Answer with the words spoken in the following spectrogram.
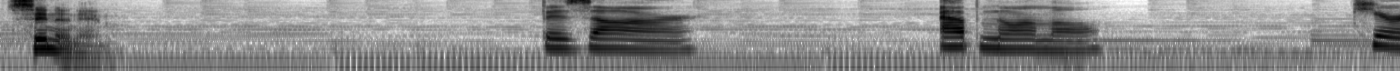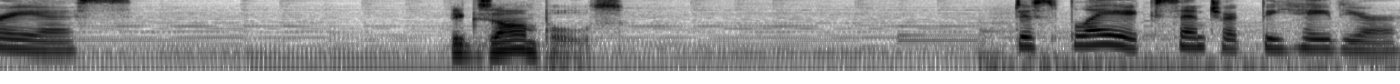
Synonym. Bizarre, Abnormal, Curious. Examples Display eccentric behavior.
